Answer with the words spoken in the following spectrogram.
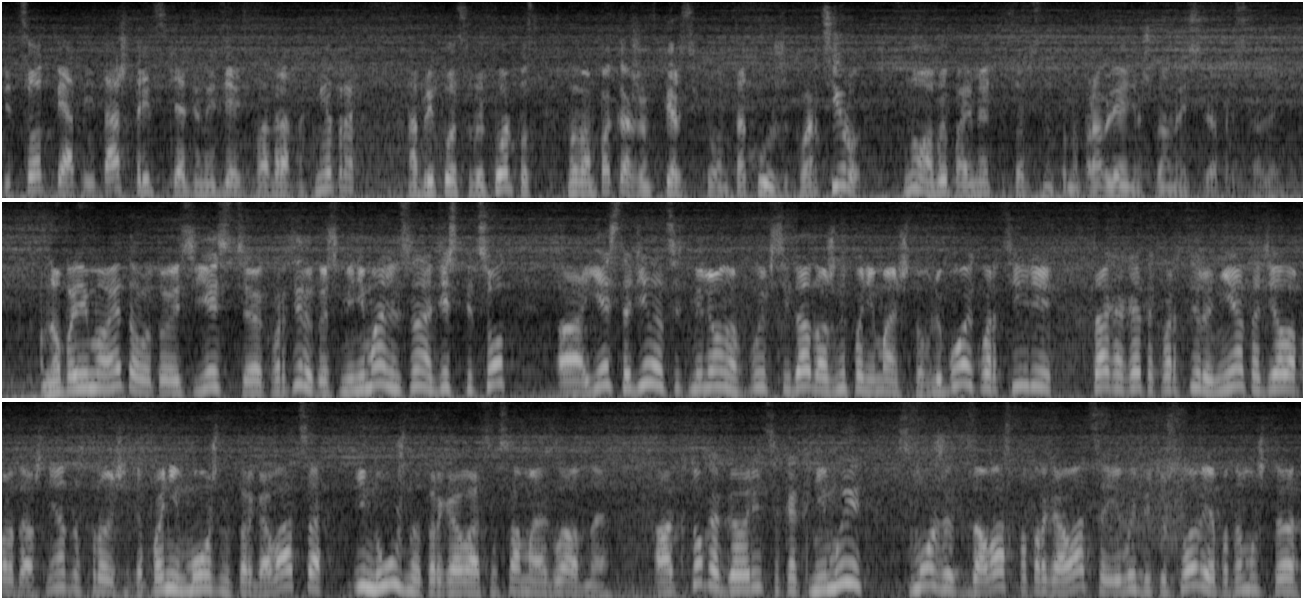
500, пятый этаж, 31,9 квадратных метра, абрикосовый корпус. Мы вам покажем в Персиковом такую же квартиру. Ну, а вы поймете, собственно, по направлению, что она из себя представляет. Но помимо этого, то есть есть э, квартиры, то есть минимальная цена 10 500, а есть 11 миллионов, вы всегда должны понимать, что в любой квартире, так как эта квартира не от отдела продаж, не от застройщика, по ним можно торговаться и нужно торговаться, самое главное. А кто, как говорится, как не мы, сможет за вас поторговаться и выбить условия, потому что,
